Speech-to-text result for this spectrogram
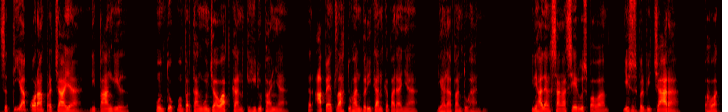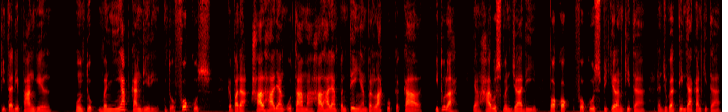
setiap orang percaya dipanggil untuk mempertanggungjawabkan kehidupannya dan apa yang telah Tuhan berikan kepadanya di hadapan Tuhan. Ini hal yang sangat serius bahwa Yesus berbicara bahwa kita dipanggil untuk menyiapkan diri, untuk fokus kepada hal-hal yang utama, hal-hal yang penting yang berlaku kekal. Itulah yang harus menjadi pokok fokus pikiran kita dan juga tindakan kita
